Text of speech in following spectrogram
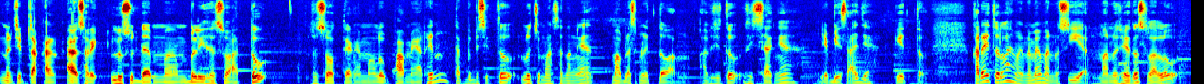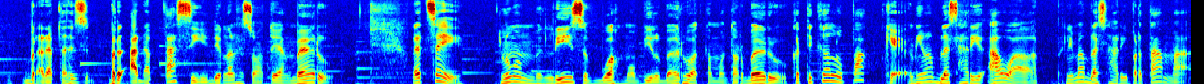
menciptakan uh, sorry lu sudah membeli sesuatu sesuatu yang emang lu pamerin tapi abis itu lu cuma senangnya 15 menit doang. Habis itu sisanya ya biasa aja gitu. Karena itulah yang namanya manusia. Manusia itu selalu beradaptasi beradaptasi dengan sesuatu yang baru. Let's say lu membeli sebuah mobil baru atau motor baru. Ketika lu pakai 15 hari awal 15 hari pertama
